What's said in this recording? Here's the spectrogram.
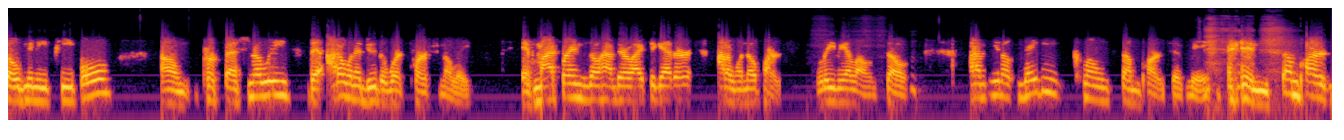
so many people um, professionally that I don't want to do the work personally. If my friends don't have their life together, I don't want no parts. Leave me alone. So, um, you know, maybe clone some parts of me and some parts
